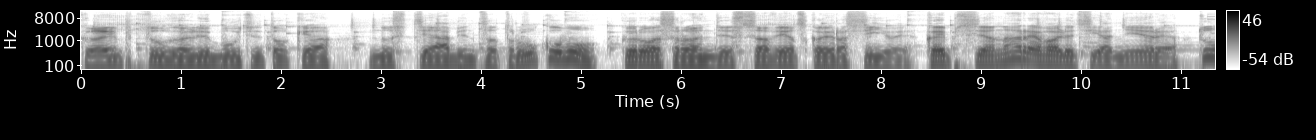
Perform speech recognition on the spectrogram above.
Kaip tu gali būti tokia nustebinta trūkumų, kuriuos randi sovietskoje Rusijoje? Kaip sena revoliucionierė, tu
